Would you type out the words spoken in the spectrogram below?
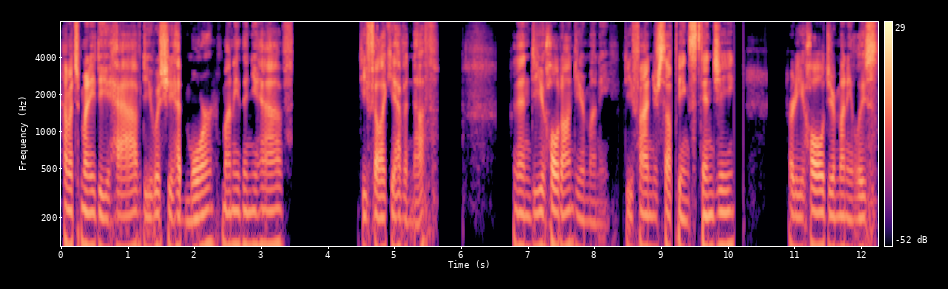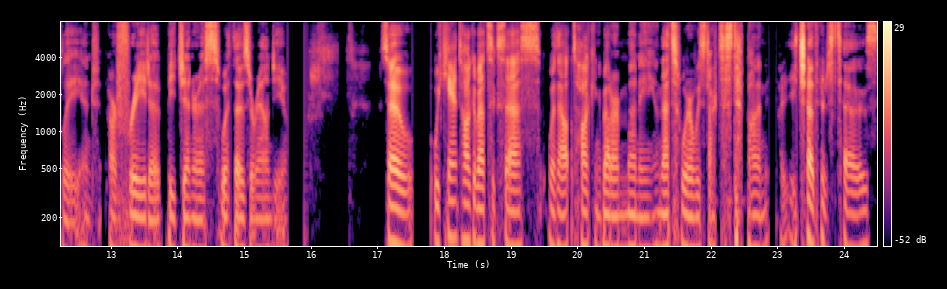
How much money do you have? Do you wish you had more money than you have? Do you feel like you have enough? And then do you hold on to your money? Do you find yourself being stingy? Or do you hold your money loosely and are free to be generous with those around you? So, we can't talk about success without talking about our money. And that's where we start to step on each other's toes.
